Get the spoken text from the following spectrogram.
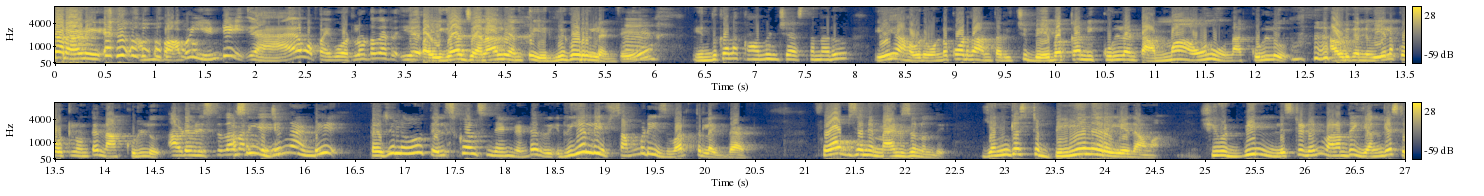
కా రాణి? బాబాయ్ ఏంటి? పై కోట్లు ఉంటదట. పైగా జనాలు ఎంత ఎర్రిగొర్రెలు అంటే ఎందుకు అలా కామెంట్ చేస్తున్నారు? ఏ ఆవిడ ఉండకూడదా? అంత రిచ్ బేబక్క నీ కుళ్ళు అంట అమ్మ అవును నా కుళ్ళు. ఆవిడకి వేల కోట్లు ఉంటే నా కుళ్ళు. మనకి? నిజంగా అండి ప్రజలు తెలుసుకోవాల్సింది ఏంటంటే really if somebody is worth like that Forbes అనే మ్యాగజైన్ ఉంది. యంగెస్ట్ బిలియనర్ అయ్యేదామా. She would be listed in one of the youngest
